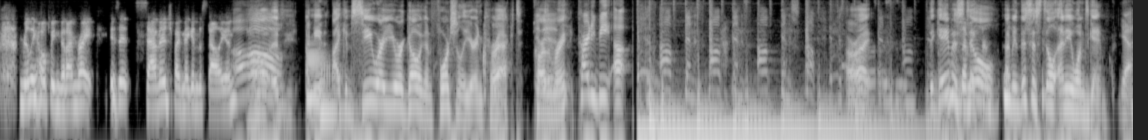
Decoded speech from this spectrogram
I'm really hoping that I'm right. Is it Savage by Megan Thee Stallion? oh, oh it- I mean, I could see where you were going. Unfortunately, you're incorrect. it Carla is. Marie? Cardi B up. All right. The game is That still, I mean, this is still anyone's game Yeah,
